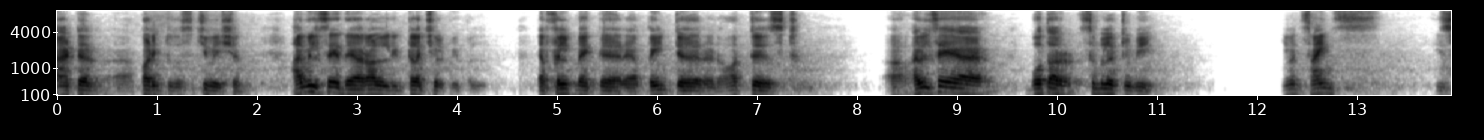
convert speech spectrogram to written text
matter uh, according to the situation i will say they are all intellectual people a filmmaker a painter an artist uh, i will say uh, both are similar to me even science is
